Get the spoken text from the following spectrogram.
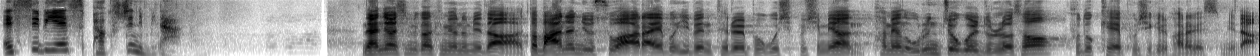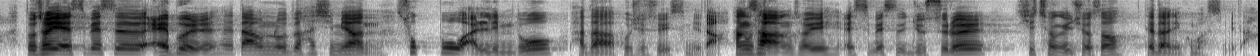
SBS 박수진입니다. 네, 안녕하십니까. 김현우입니다. 더 많은 뉴스와 라이브 이벤트를 보고 싶으시면 화면 오른쪽을 눌러서 구독해 보시길 바라겠습니다. 또 저희 SBS 앱을 다운로드 하시면 속보 알림도 받아 보실 수 있습니다. 항상 저희 SBS 뉴스를 시청해 주셔서 대단히 고맙습니다.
